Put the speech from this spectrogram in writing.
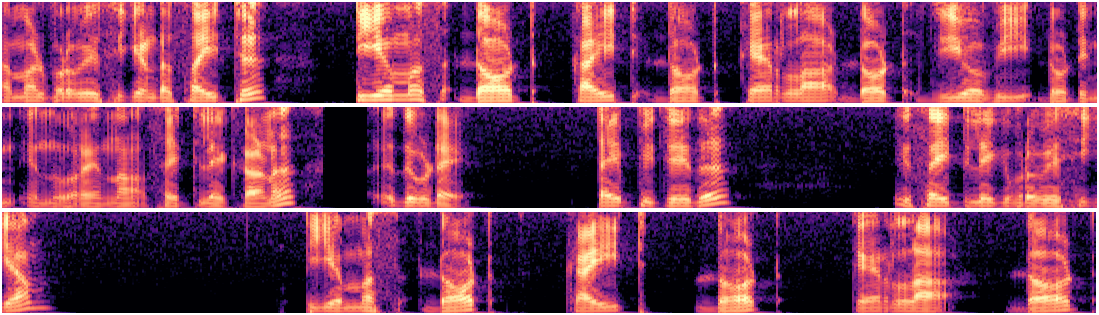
നമ്മൾ പ്രവേശിക്കേണ്ട site T M S dot KITE dot Kerala dot G O V dot in എന്ന് പറയുന്ന സൈറ്റിലേക്കാണ് ഇതിവിടെ ടൈപ്പ് ചെയ്ത് ഈ സൈറ്റിലേക്ക് പ്രവേശിക്കാം. T M S dot KITE dot Kerala dot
